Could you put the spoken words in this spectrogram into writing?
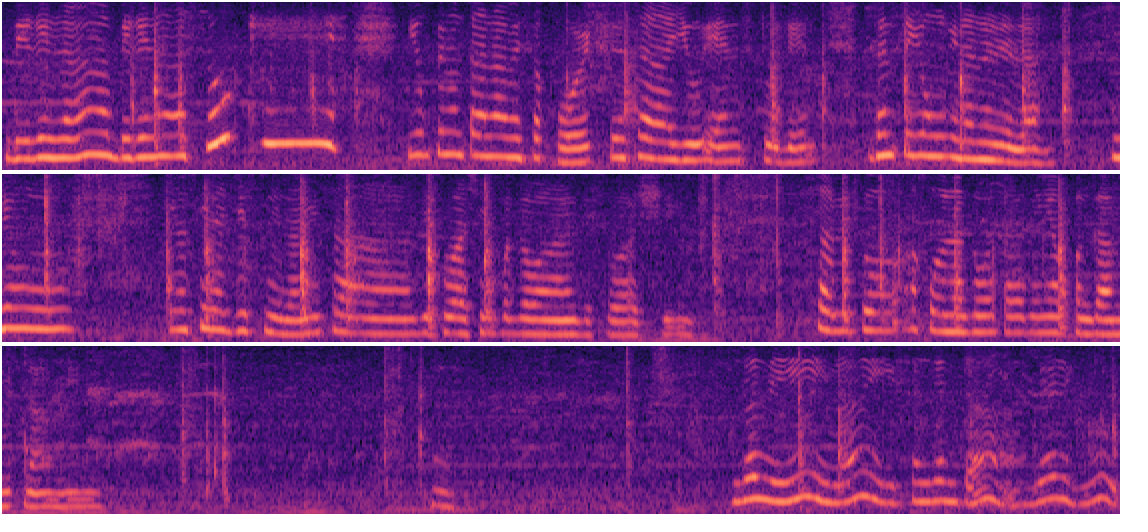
Bili na, bili na. Suki! Yung pinunta namin sa court, yung sa UN student, ganito yung inano nila. Yung, yung sinadjust nila, yung sa dishwashing, paggawa ng dishwashing. Sabi ko, ako nagawa talaga ang panggamit namin. Hmm. Galing, nice, ang ganda. Very good.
